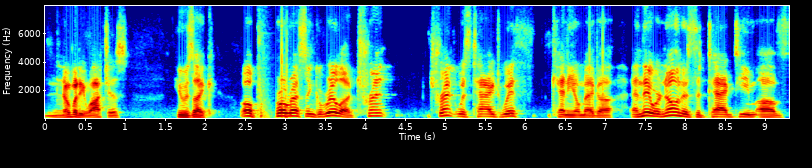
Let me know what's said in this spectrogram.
nobody watches, he was like, "Oh, Pro Wrestling Guerrilla, Trent Trent was tagged with Kenny Omega, and they were known as the tag team of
